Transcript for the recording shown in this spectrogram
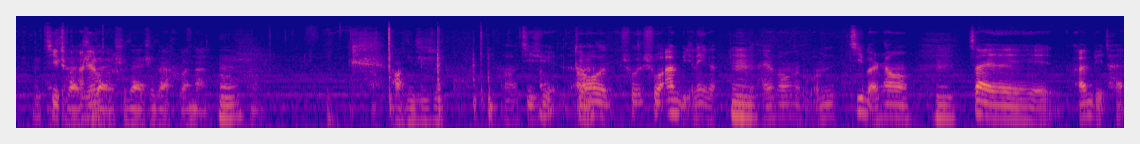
记是在是查去了。在是在是在河南。嗯。好，你继续。啊，继续，然后说说安比那个那个台风，我们基本上在安比台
